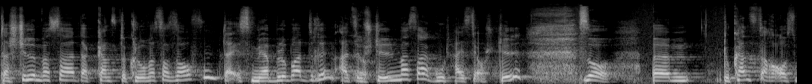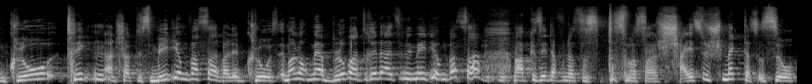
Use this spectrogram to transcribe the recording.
Das stille Wasser, da kannst du Klowasser saufen. Da ist mehr Blubber drin als im stillen Wasser. Gut, heißt ja auch still. So, ähm, du kannst auch aus dem Klo trinken anstatt des Mediumwasser, weil im Klo ist immer noch mehr Blubber drin als im Mediumwasser. Mal abgesehen davon, dass das, das Wasser scheiße schmeckt. Das ist so,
